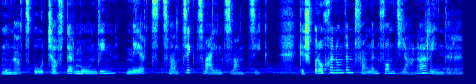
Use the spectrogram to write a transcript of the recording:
Monatsbotschaft der Mondin März 2022. Gesprochen und empfangen von Diana Rinderer.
